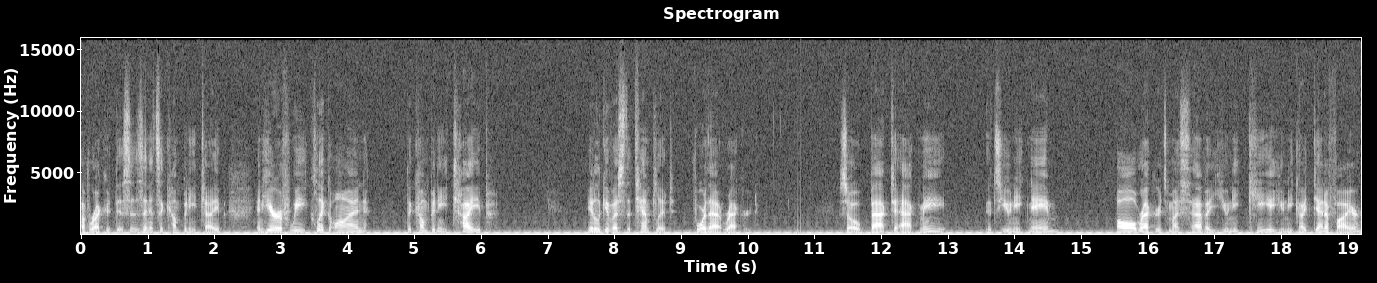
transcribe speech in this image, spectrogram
of record this is, and it's a company type. And here if we click on the company type, it'll give us the template for that record. So back to Acme, its unique name. All records must have a unique key, a unique identifier.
